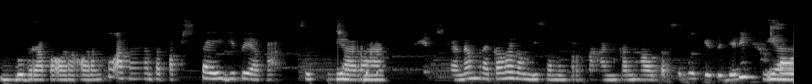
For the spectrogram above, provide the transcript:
beberapa orang-orang tuh akan tetap stay gitu ya kak, iya, secara ya, karena mereka memang bisa mempertahankan hal tersebut gitu. Jadi yeah. mau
